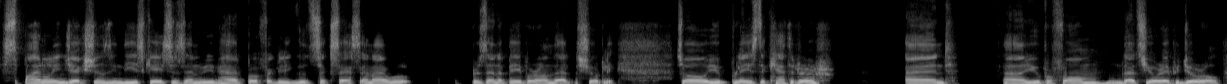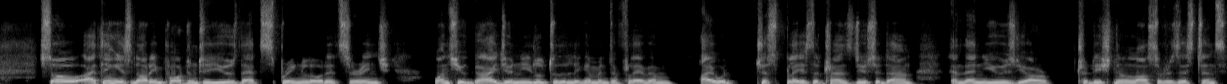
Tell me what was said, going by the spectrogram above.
spinal injections in these cases, and we've had perfectly good success. And I will present a paper on that shortly. So you place the catheter and uh, you perform, that's your epidural. So I think it's not important to use that spring loaded syringe. Once you guide your needle to the ligament ligamentum flavum, I would just place the transducer down and then use your traditional loss of resistance.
